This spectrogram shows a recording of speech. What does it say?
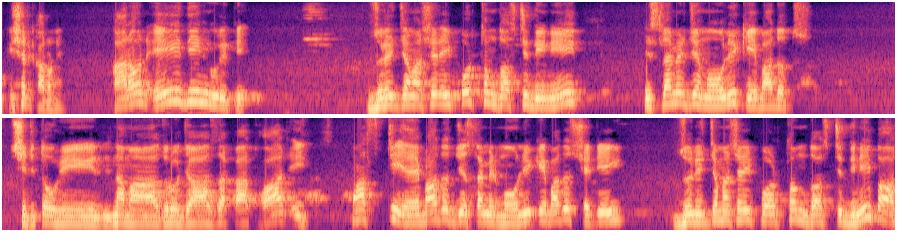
কিসের কারণে? কারণ এই দিনগুলিতে জুলিজ্জা মাসের এই প্রথম দশটি দিনই ইসলামের যে মৌলিক ইবাদত সেটি তৌহিদ, নামাজ, রোজা জাকাত হজ, এই পাঁচটি এবাদত যে ইসলামের মৌলিক এবাদত, সেটি এই জুলিজ্জা মাসের এই প্রথম দশটি দিনেই পাওয়া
